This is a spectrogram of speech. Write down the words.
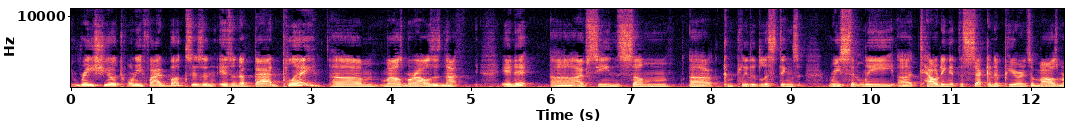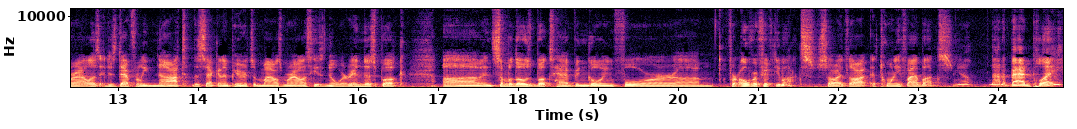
ratio 25 bucks isn't isn't a bad play. Um, Miles Morales is not in it. Uh, I've seen some uh, completed listings recently uh, touting it the second appearance of Miles Morales. It is definitely not the second appearance of Miles Morales. He is nowhere in this book, um, and some of those books have been going for um, for over fifty bucks. So I thought at twenty five bucks, you know, not a bad play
